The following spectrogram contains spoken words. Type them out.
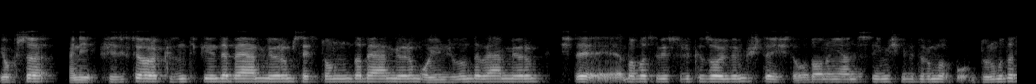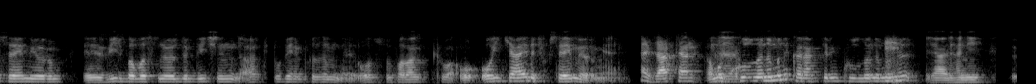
Yoksa hani fiziksel olarak kızın tipini de beğenmiyorum, ses tonunu da beğenmiyorum, oyunculuğunu da beğenmiyorum. İşte e, babası bir sürü kız öldürmüş de işte o da onun yancısıymış gibi durumu durumu da sevmiyorum. E, Will babasını öldürdüğü için artık bu benim kızım e, olsun falan o, o hikayeyi de çok sevmiyorum yani. Ha, zaten Ama e, kullanımını, karakterin kullanımını yani hani e,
